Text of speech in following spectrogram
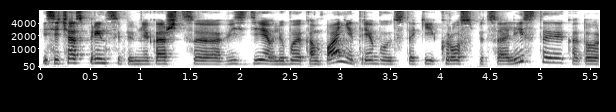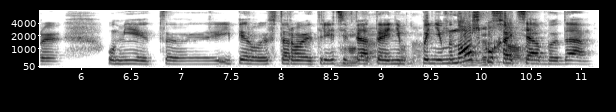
и сейчас, в принципе, мне кажется, везде, в любой компании требуются такие кросс-специалисты, которые умеют э, и первое, и второе, и третье, ну, пятое да, не, ну, да. понемножку хотя бы, да,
